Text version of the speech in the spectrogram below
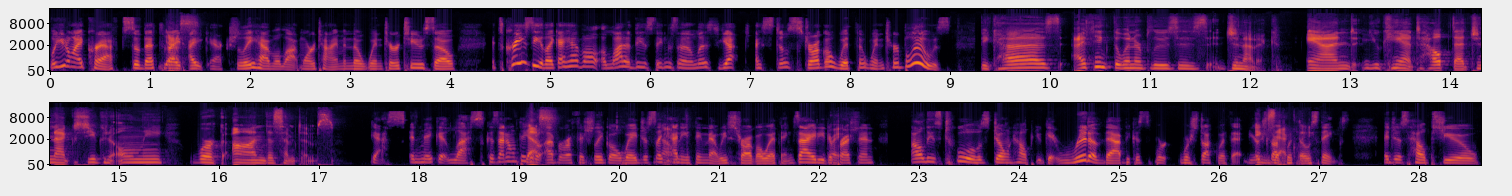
Well, you know, I craft. So that's yes. I, I actually have a lot more time in the winter too. So it's crazy. Like I have all, a lot of these things on the list, yet I still struggle with the winter blues. Because I think the winter blues is genetic and you can't help that genetics. You can only work on the symptoms. Yes. And make it less. Because I don't think yes. it'll ever officially go away, just like no. anything that we struggle with anxiety, depression. Right all these tools don't help you get rid of that because we're we're stuck with it. You're exactly. stuck with those things. It just helps you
